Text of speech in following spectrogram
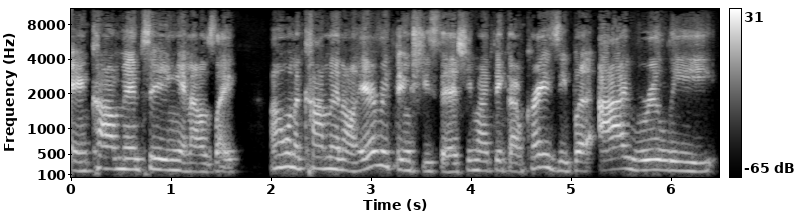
and commenting and i was like i want to comment on everything she says. She might think i'm crazy but i really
